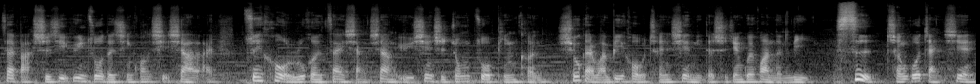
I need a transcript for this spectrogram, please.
再把实际运作的情况写下来，最后如何在想象与现实中做平衡，修改完毕后呈现你的时间规划能力。四、成果展现，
